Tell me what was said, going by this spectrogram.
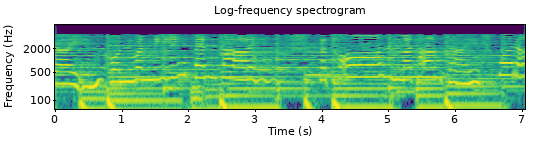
ได้เห็นคนวันนี้เป็นไป สะท้อนมาทางใจว่าเรา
